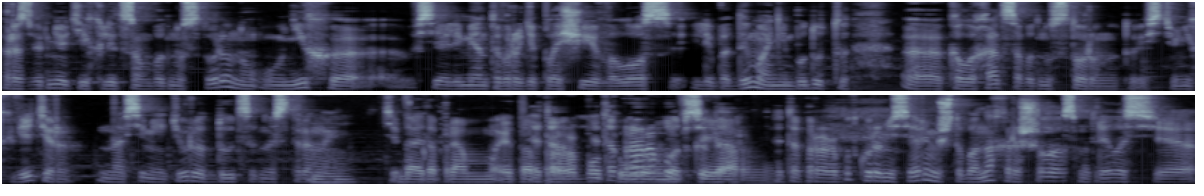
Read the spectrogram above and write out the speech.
развернете их лицом в одну сторону, у них э, все элементы вроде плащей, волос, либо дыма, они будут э, колыхаться в одну сторону. То есть у них ветер на все миниатюры дует с одной стороны. Мгм. Типа, да, это прям это, это проработка это уровня всей да. армии. Это проработка уровня всей армии, чтобы она хорошо смотрелась э,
